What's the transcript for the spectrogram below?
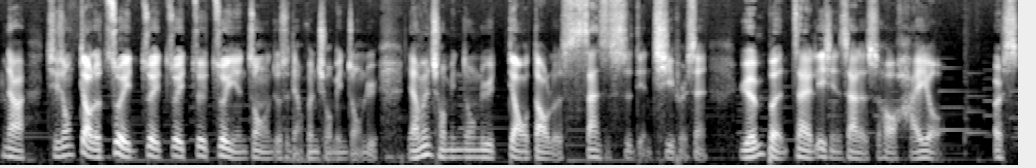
那其中掉的最最最最最严重的就是两分球命中率，两分球命中率掉到了三十四点七 percent，原本在例行赛的时候还有二十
